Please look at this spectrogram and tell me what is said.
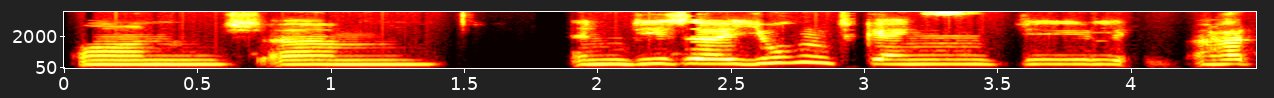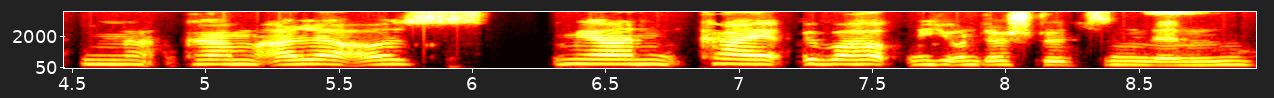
Und ähm, in dieser Jugendgang, die hatten, kamen alle aus ja, kein, überhaupt nicht unterstützenden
